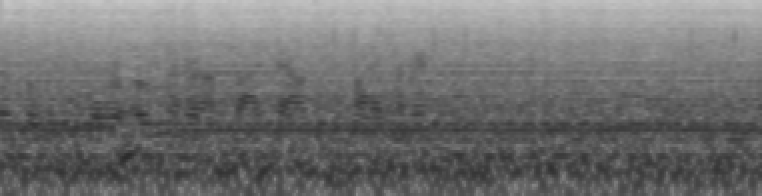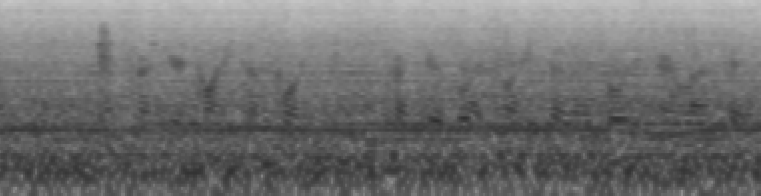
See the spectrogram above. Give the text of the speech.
open around 5,500. Frontier 2740. Frontier flight 2740, turn left heading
